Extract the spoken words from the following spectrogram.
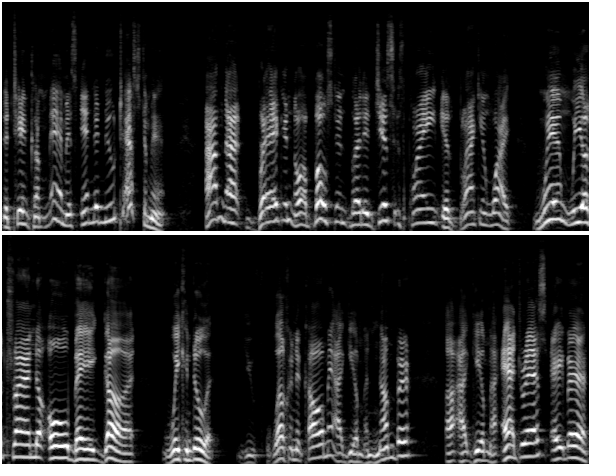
the Ten Commandments in the New Testament. I'm not bragging nor boasting, but it just as plain as black and white. When we are trying to obey God, we can do it. You're welcome to call me. I give my number. Uh, I give them my address. Amen.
